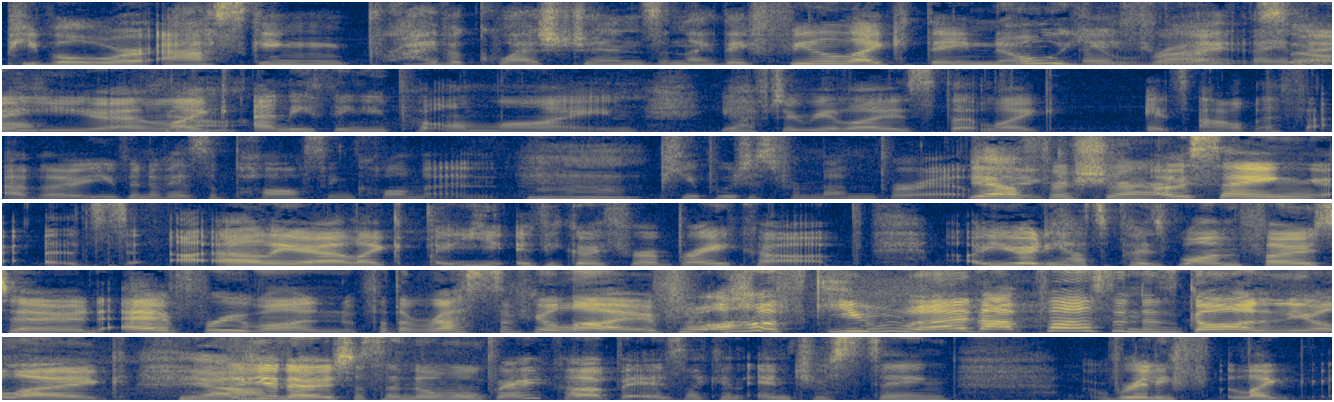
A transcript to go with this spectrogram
people were asking private questions and like they feel like they know you, they right? Like they so, know you, and yeah. like anything you put online, you have to realize that like it's out there forever, even if it's a passing comment. Mm. People just remember it. Yeah, like, for sure. I was saying uh, earlier, like if you go through a breakup, you only have to post one photo, and everyone for the rest of your life will ask you where that person has gone, and you're like, yeah. you know, it's just a normal breakup. It's like an interesting, really like.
